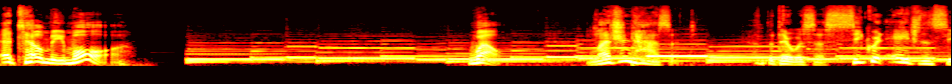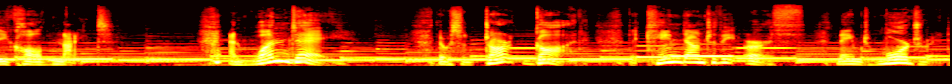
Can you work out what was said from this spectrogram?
uh, tell me more. Well, legend has it that there was a secret agency called Night. And one day, there was a dark god that came down to the earth named Mordred,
